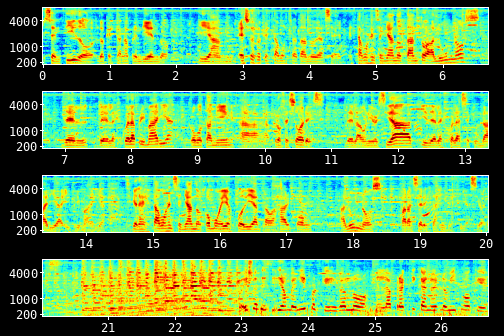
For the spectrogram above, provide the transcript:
sentido lo que están aprendiendo y eso es lo que estamos tratando de hacer. Estamos enseñando tanto a alumnos de la escuela primaria como también a profesores de la universidad y de la escuela secundaria y primaria. Así que les estamos enseñando cómo ellos podían trabajar con alumnos para hacer estas investigaciones. Ellos decidieron venir porque verlo en la práctica no es lo mismo que,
